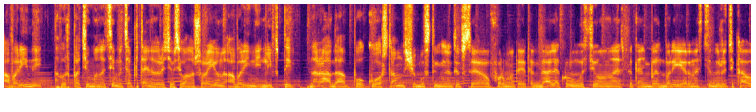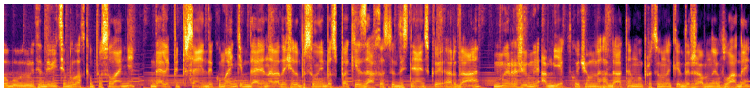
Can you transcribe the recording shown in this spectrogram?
аварійний. Також працюємо над цим. І це питання, до речі, всього нашого району аварійні ліфти. Нарада по коштам, щоб встигнути все оформити і так далі. Круглий стіл з питань безбар'єрності. Дуже цікаво був. Друзі, дивіться, будь ласка, посилання. Далі підписання документів. Далі нарада щодо посилення безпеки захисту Деснянської РДА. Ми режимний об'єкт. Хочу вам нагадати. Ми представники державної влади.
